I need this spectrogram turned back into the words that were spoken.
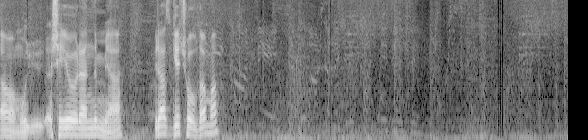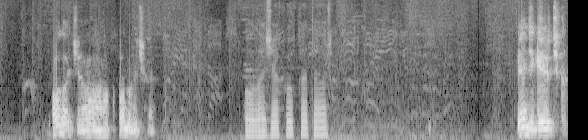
Tamam o şeyi öğrendim ya. Biraz geç oldu ama Olacak, olacak. olacak o kadar. Bence geri çık.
